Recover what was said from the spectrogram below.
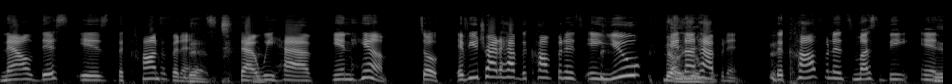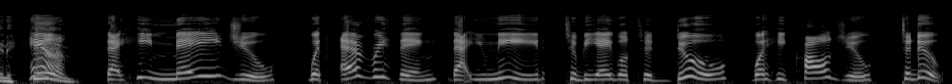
Now, this is the confidence Confidence. that we have in him. So if you try to have the confidence in you, No, ain't nothing happening. The confidence must be in, In him him. that he made you with everything that you need to be able to do what he called you to do.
